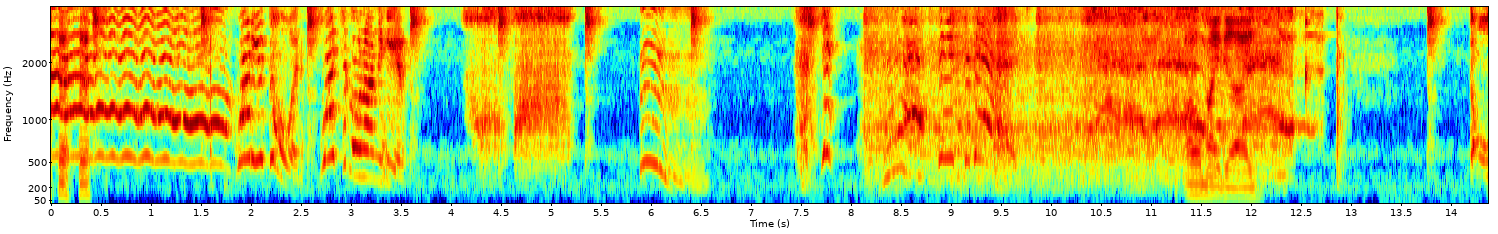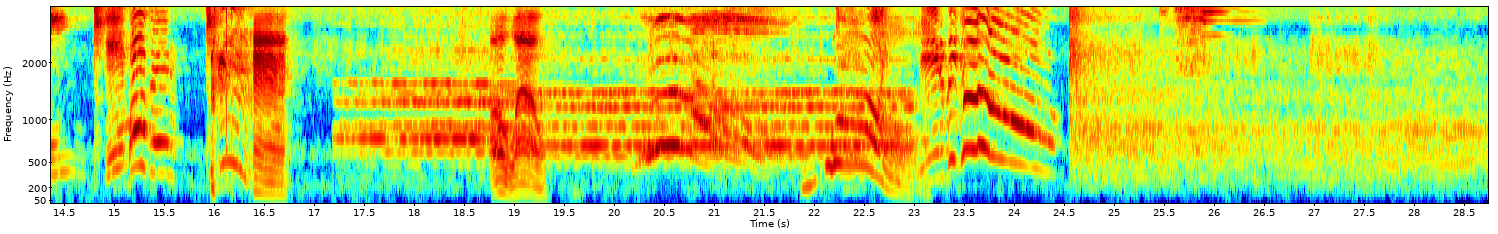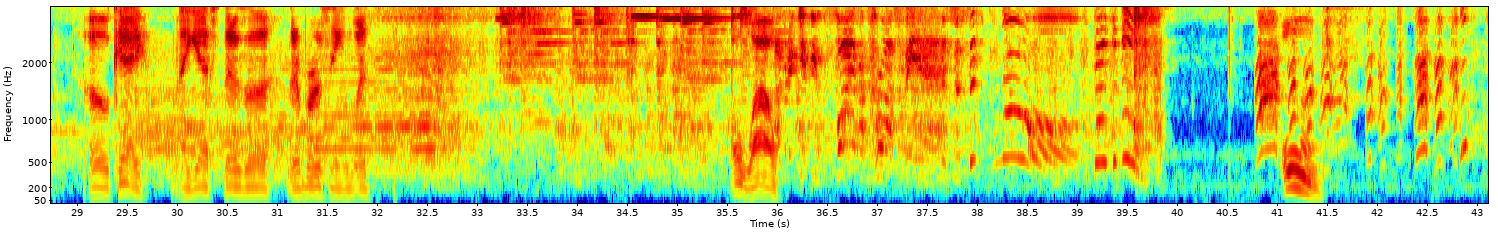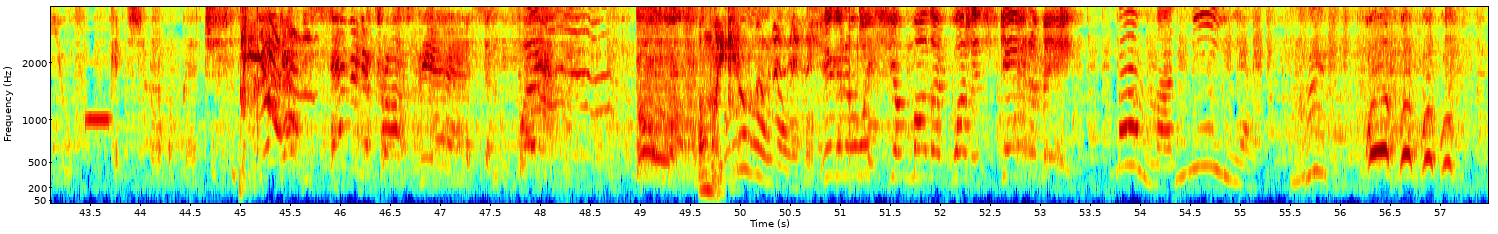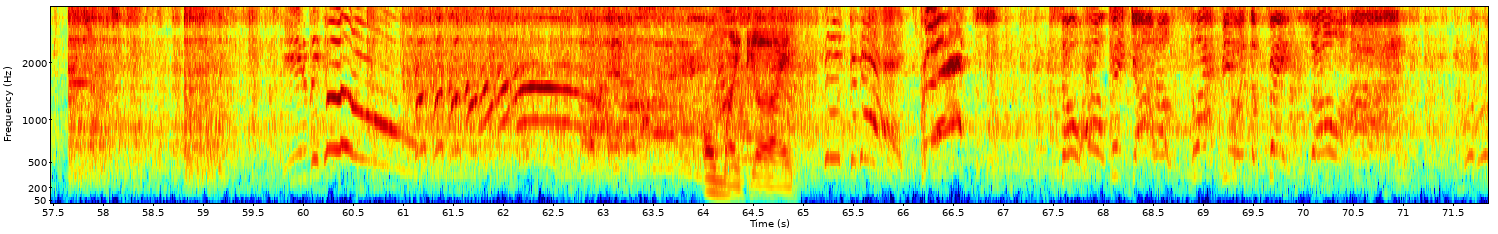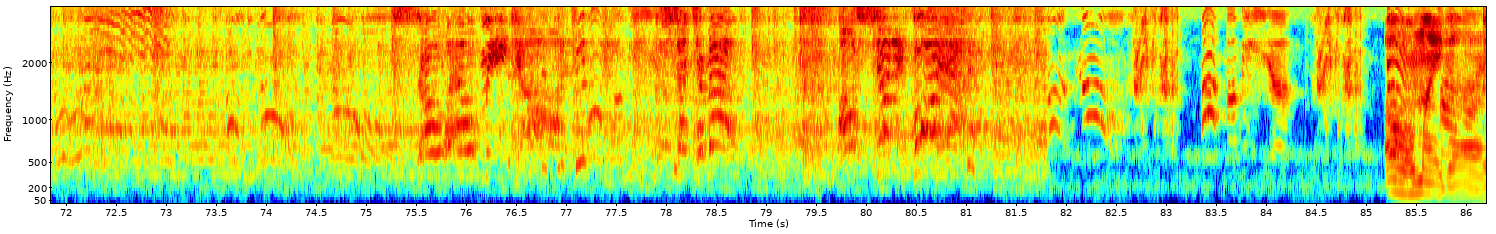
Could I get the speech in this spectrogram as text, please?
what are you doing? What's going on here? Hmm. That. oh my god. Oh, Game over. oh wow. Oh! Here we go! Okay, I guess there's a they're bursting with. Oh wow! I'm gonna give you five across the ass! No! Take this! Oh! you fucking son of a bitch. you got me seven across the ass! Oh my god! You're gonna wish your mother wasn't scared of me! Mamma mia! Here we go! Oh my god! Bitch! So help me God, I'll slap you in the face so hard! Oh no! No! So help me God! Shut your mouth! I'll shut it for you! Oh my god!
